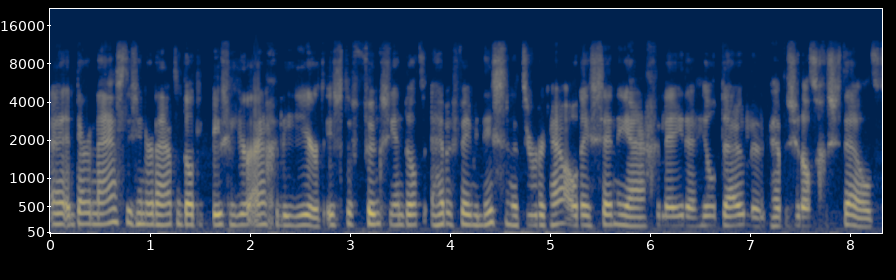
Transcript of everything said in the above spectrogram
Uh, daarnaast is inderdaad, en dat is hier aangelieerd, is de functie, en dat hebben feministen natuurlijk hè, al decennia geleden heel duidelijk hebben ze dat gesteld,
